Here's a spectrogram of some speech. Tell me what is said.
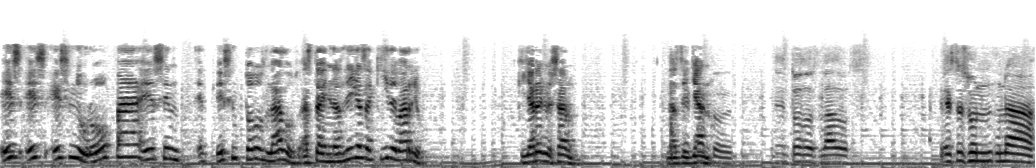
Es, es, es en Europa, es en, es en todos lados. Hasta en las ligas aquí de barrio. Que ya regresaron. Las de llano. En todos lados. Esto es una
